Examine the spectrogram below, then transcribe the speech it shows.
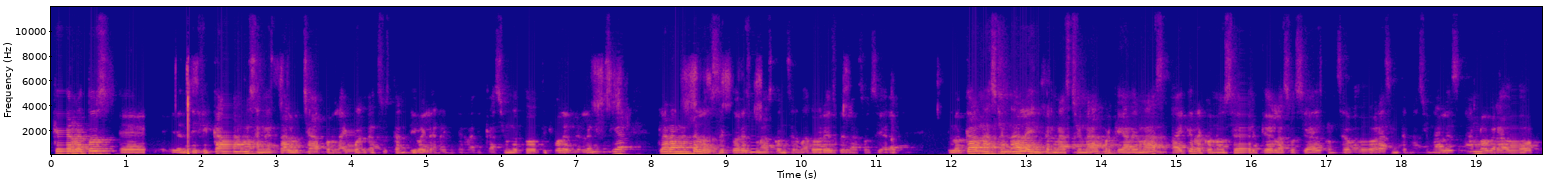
¿qué retos eh, identificamos en esta lucha por la igualdad sustantiva y la erradicación de todo tipo de violencia? Claramente los sectores más conservadores de la sociedad local, nacional e internacional, porque además hay que reconocer que las sociedades conservadoras internacionales han logrado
